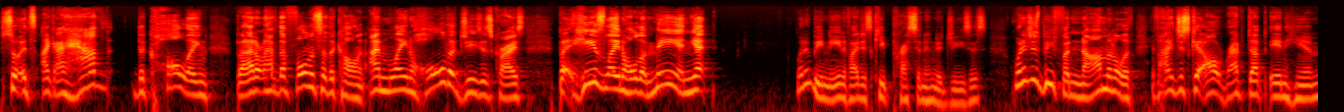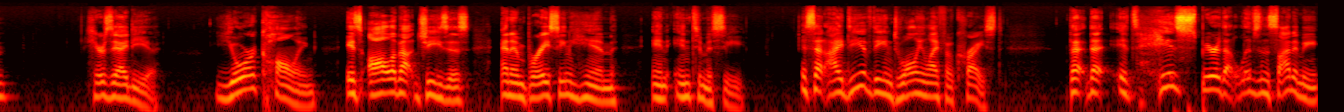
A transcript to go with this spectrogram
So it's like I have the calling, but I don't have the fullness of the calling. I'm laying hold of Jesus Christ, but He's laying hold of me. And yet, wouldn't it be neat if I just keep pressing into Jesus? Wouldn't it just be phenomenal if, if I just get all wrapped up in Him? Here's the idea your calling is all about Jesus and embracing Him in intimacy. It's that idea of the indwelling life of Christ that that it's his spirit that lives inside of me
